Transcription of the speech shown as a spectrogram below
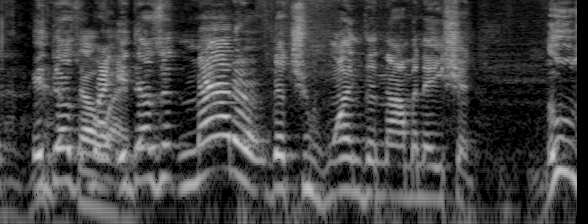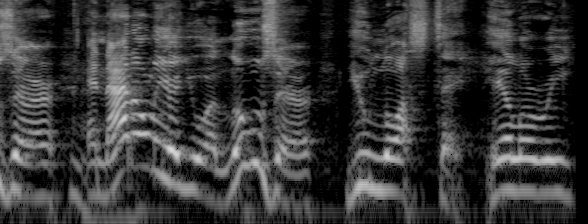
doesn't then. it doesn't No right, it doesn't matter that you won the nomination. Loser, and not only are you a loser, you lost to Hillary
